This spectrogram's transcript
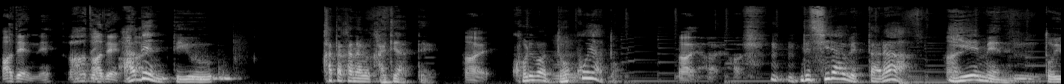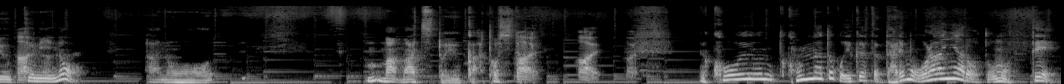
アデンね。アデンアデン。アデンっていうカタカナが書いてあって、はい。これはどこやと。はいはいはい。で、調べたら、はいイエメンという国の、あの、まあ、町というか、都市だとはい。はい。はい。でこういう、こんなとこ行くやつは誰もおらんやろうと思って、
